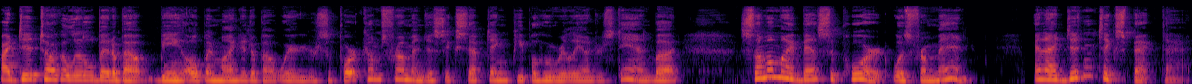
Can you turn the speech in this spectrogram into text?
I did talk a little bit about being open minded about where your support comes from and just accepting people who really understand. But some of my best support was from men. And I didn't expect that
